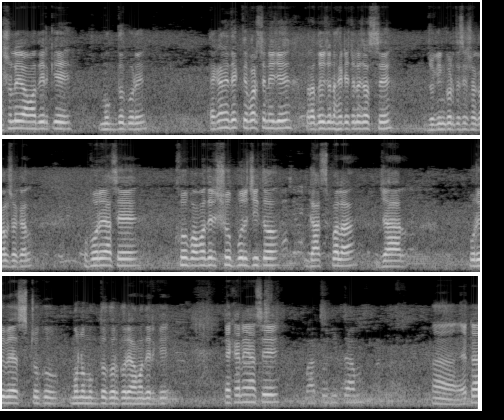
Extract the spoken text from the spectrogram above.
আসলে আমাদেরকে মুগ্ধ করে। এখানে দেখতে পাচ্ছেন এই যে তারা দুইজন হেঁটে চলে যাচ্ছে জগিং করতেছে সকাল সকাল। উপরে আছে খুব আমাদের সুপরিচিত গাছপালা, যার পরিবেশটুকু মনোমুগ্ধকর করে আমাদেরকে। এখানে আছে বাতু হিতাম হ্যাঁ এটা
